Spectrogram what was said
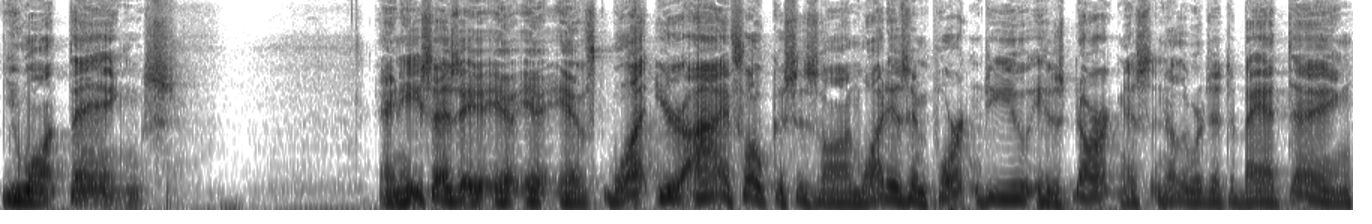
you want things. And he says if what your eye focuses on, what is important to you is darkness, in other words, it's a bad thing,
